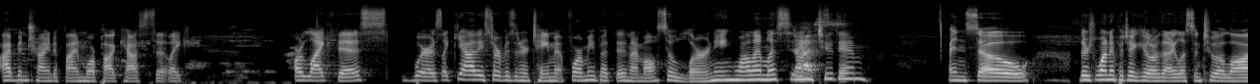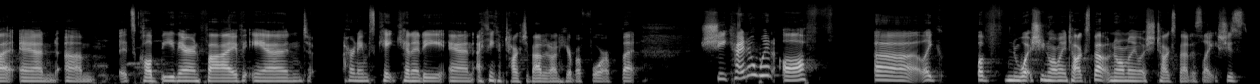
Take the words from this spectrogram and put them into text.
I've been trying to find more podcasts that like are like this whereas like yeah they serve as entertainment for me but then i'm also learning while i'm listening to them. And so there's one in particular that i listen to a lot and um, it's called be there in five and her name's kate kennedy and i think i've talked about it on here before but she kind of went off uh like of what she normally talks about. Normally what she talks about is like she's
